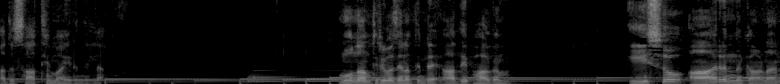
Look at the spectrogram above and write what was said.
അത് സാധ്യമായിരുന്നില്ല. മൂന്നാം തിരുവചനത്തിന്റെ ആദ്യ ഭാഗം ഈശോ ആരെന്ന് കാണാൻ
